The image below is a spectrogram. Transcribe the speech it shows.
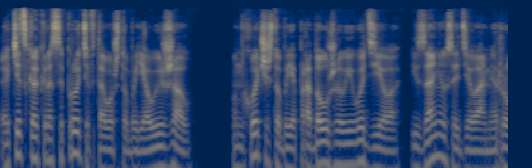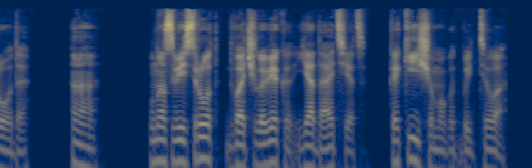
Отец как раз и против того, чтобы я уезжал. Он хочет, чтобы я продолжил его дело и занялся делами рода. Ага. У нас весь род, два человека, я да отец. Какие еще могут быть дела?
